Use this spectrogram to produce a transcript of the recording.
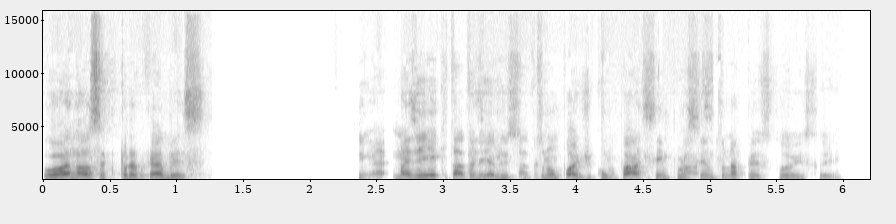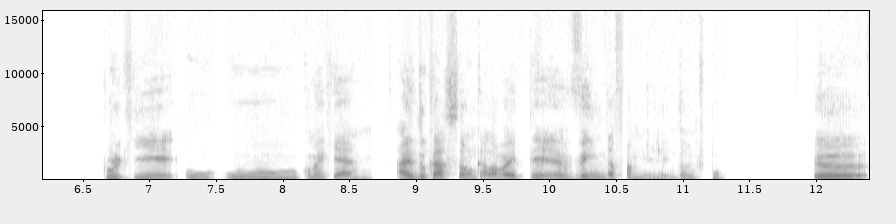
ou a nossa própria cabeça. Sim, é, Mas aí é que tá, tá ligado? Isso, tu não pode culpar 100% na pessoa isso aí. Porque o, o. Como é que é? A educação que ela vai ter vem da família. Então, tipo. ah,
